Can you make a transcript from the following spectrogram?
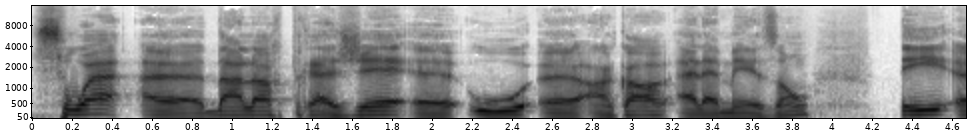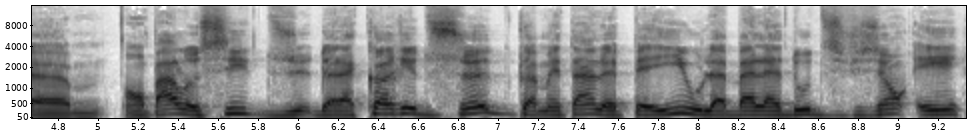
soit dans leur trajet ou encore à la maison. Et euh, on parle aussi de la Corée du Sud comme étant le pays où la balado-diffusion est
